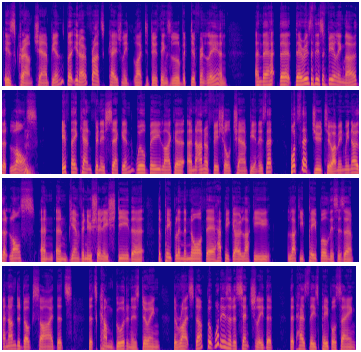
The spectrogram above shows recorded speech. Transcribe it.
is crowned champions. But you know, France occasionally like to do things a little bit differently, and and there there, there is this feeling though that Lens, if they can finish second, will be like a an unofficial champion. Is that what's that due to? I mean, we know that Lens and and Bienvenue chez les Ch'tis, the the people in the north, they're happy-go-lucky lucky people. This is a an underdog side that's that's come good and is doing the right stuff. But what is it essentially that that has these people saying,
